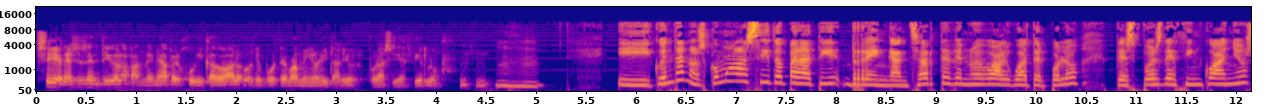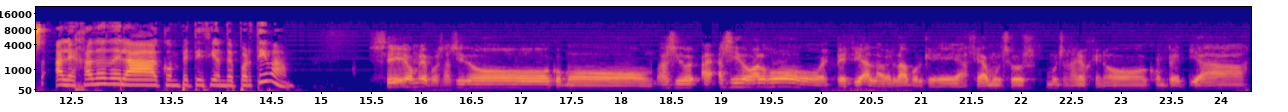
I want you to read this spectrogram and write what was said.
Sí, en ese sentido la pandemia ha perjudicado a los deportes más minoritarios, por así decirlo. Y cuéntanos, ¿cómo ha sido para ti reengancharte de nuevo al waterpolo después de cinco años alejado de la competición deportiva? Sí, hombre, pues ha sido como ha sido ha sido algo especial, la verdad, porque hacía muchos muchos años que no competía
